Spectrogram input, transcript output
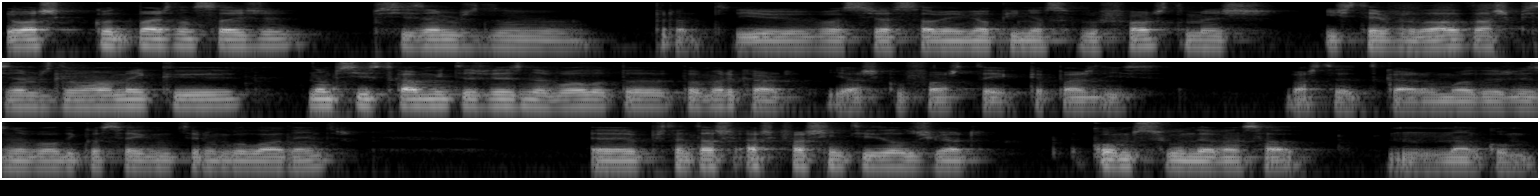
Eu acho que quanto mais não seja, precisamos de um. Pronto, e vocês já sabem a minha opinião sobre o Fausto, mas isto é verdade. Acho que precisamos de um homem que não precisa tocar muitas vezes na bola para, para marcar. E acho que o Fausto é capaz disso. Basta tocar uma ou duas vezes na bola e consegue meter um gol lá dentro. Uh, portanto, acho, acho que faz sentido ele jogar como segundo avançado, não como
